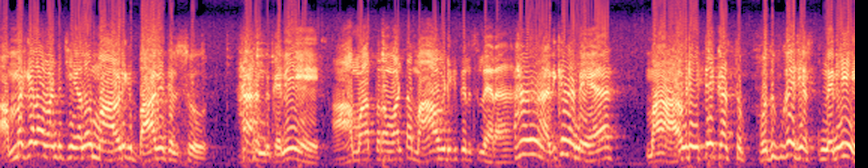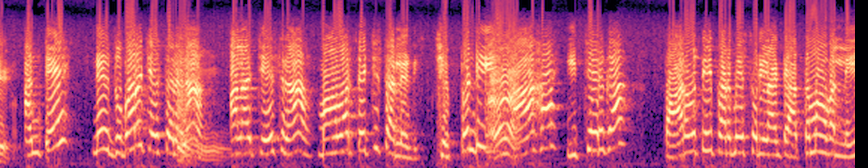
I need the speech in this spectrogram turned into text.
అమ్మకి ఎలా వంట చేయాలో మా ఆవిడికి బాగా తెలుసు. అందుకని ఆ మాత్రం వంట మా ఆవిడికి తెలుసులేరా? ఆ, అది కదన్నయ్య. మా ఆవిడైతే కాస్త పొదుపుగా చేస్తుందని. అంటే? నేను దుబారా చేస్తానా. అలా చేసినా మా వారు తెచ్చిస్తారులేండి. చెప్పండి. ఆహా ఇచ్చారుగా? పార్వతీ పరమేశ్వరు లాంటి అత్తమావల్ని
